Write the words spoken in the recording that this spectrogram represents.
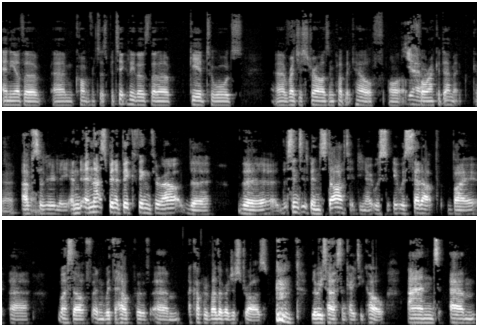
any other um, conferences, particularly those that are geared towards uh, registrars in public health or yeah. for academic. Uh, Absolutely, and and that's been a big thing throughout the, the, since it's been started. You know, it was it was set up by. Uh, myself and with the help of um, a couple of other registrars, Louise Hurst and Katie Cole. And, um,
